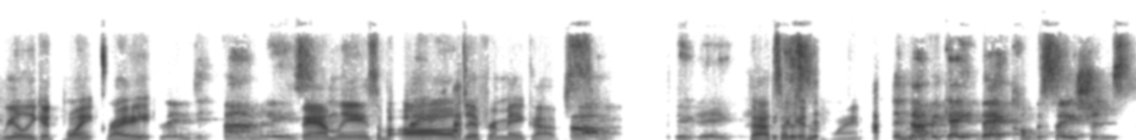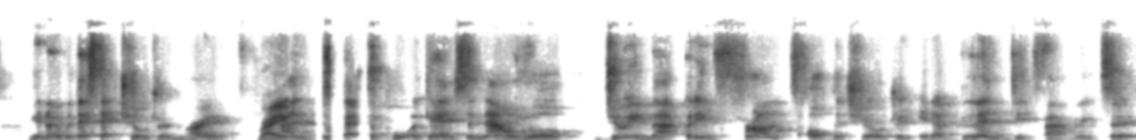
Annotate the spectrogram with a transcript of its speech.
really good point, right? Blended families. Families of all have, different makeups. absolutely. That's because a good point. Have to navigate their conversations, you know, with their stepchildren, right? Right. And that support again. So now you're doing that, but in front of the children in a blended family too.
